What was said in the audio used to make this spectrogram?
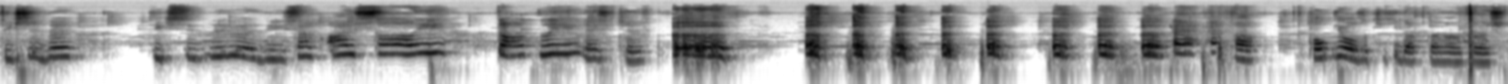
Tiksindir, tiksindirmediysem I saw it, tatlı eskerim. tamam. Tokyo olduk iki dakika arkadaşlar.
